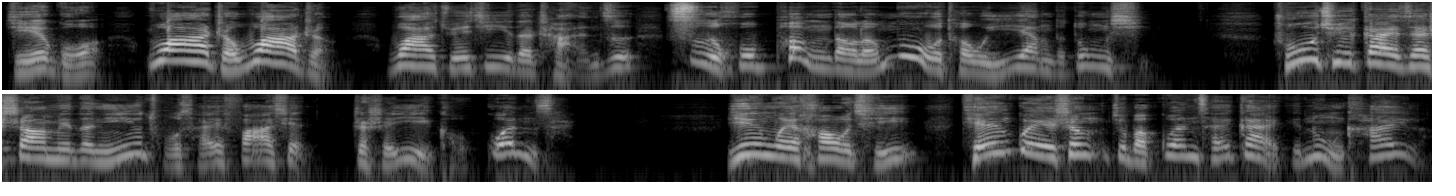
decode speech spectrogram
结果挖着挖着。挖掘机的铲子似乎碰到了木头一样的东西，除去盖在上面的泥土，才发现这是一口棺材。因为好奇，田贵生就把棺材盖给弄开了。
